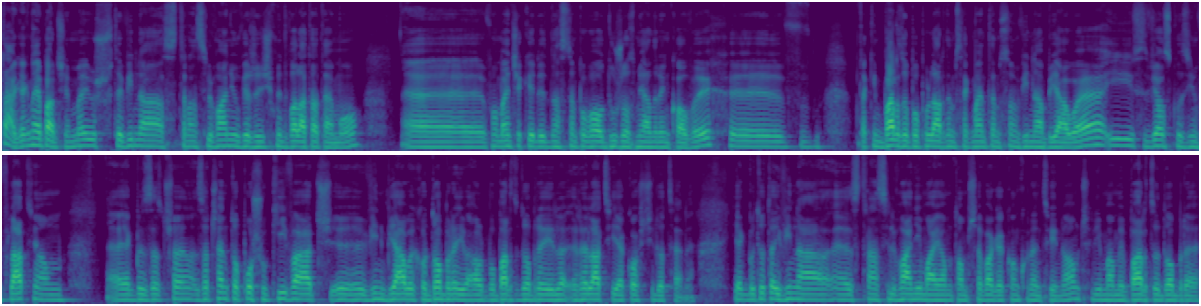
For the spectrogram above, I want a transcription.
Tak, jak najbardziej. My już w te wina z Transylwanii uwierzyliśmy dwa lata temu. E, W momencie, kiedy następowało dużo zmian rynkowych, e, takim bardzo popularnym segmentem są wina białe i w związku z inflacją jakby zaczę, zaczęto poszukiwać e, win białych o dobrej albo bardzo dobrej relacji jakości do ceny. Jakby tutaj wina e, z Transylwanii mają tą przewagę konkurencyjną, czyli mamy bardzo dobre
